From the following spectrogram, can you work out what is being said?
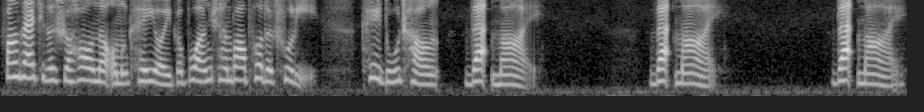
放在一起的时候呢，我们可以有一个不完全爆破的处理。 可以读成 that my that my that my，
